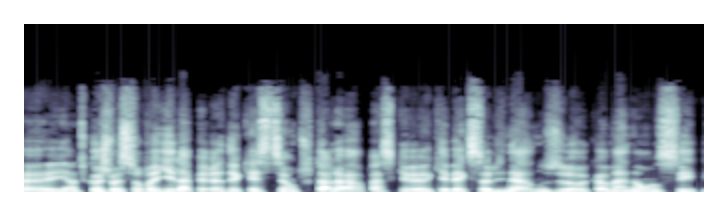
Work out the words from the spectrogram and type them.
et en tout cas, je vais surveiller la période de questions tout à l'heure parce que Québec solidaire nous a comme annoncé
